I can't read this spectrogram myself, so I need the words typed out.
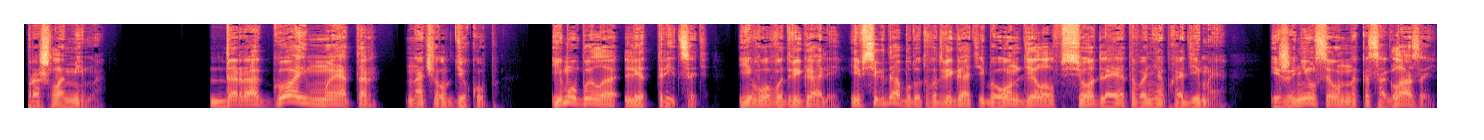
прошла мимо. «Дорогой мэтр!» — начал Дюкуб. Ему было лет тридцать. Его выдвигали и всегда будут выдвигать, ибо он делал все для этого необходимое. И женился он на косоглазой,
